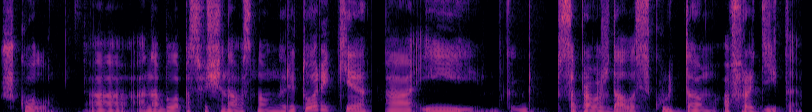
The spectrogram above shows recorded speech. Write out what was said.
школу. А, она была посвящена в основном риторике а, и как бы сопровождалась культом Афродиты.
